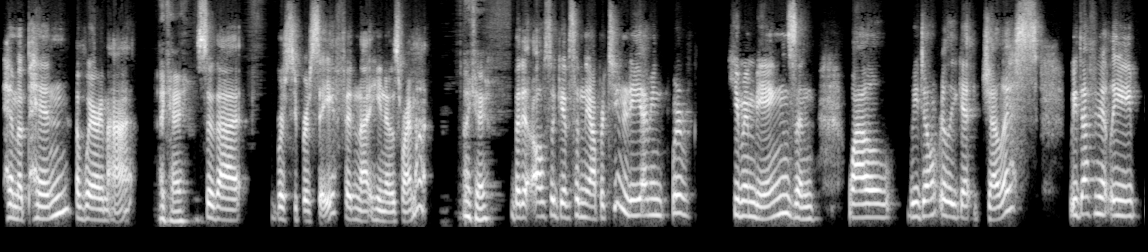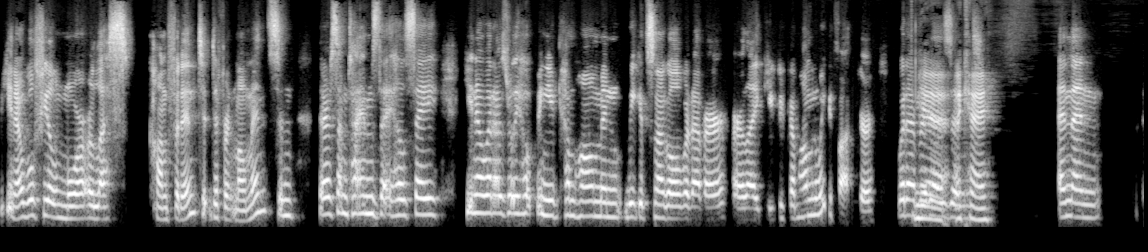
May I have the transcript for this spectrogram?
him a pin of where I'm at. Okay. So that we're super safe and that he knows where I'm at. Okay. But it also gives him the opportunity. I mean, we're human beings. And while we don't really get jealous, we definitely, you know, will feel more or less confident at different moments. And there are some times that he'll say, you know what, I was really hoping you'd come home and we could snuggle, or whatever, or like you could come home and we could fuck or whatever yeah, it is. And, okay. And then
